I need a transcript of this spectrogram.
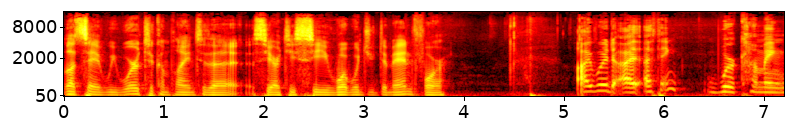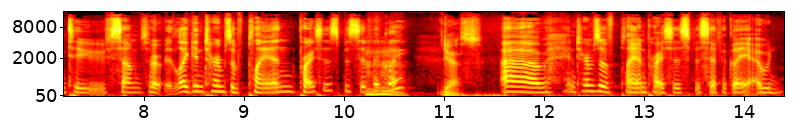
let's say we were to complain to the CRTC, what would you demand for? I would. I, I think we're coming to some sort of like in terms of plan prices specifically. Yes. Um, in terms of plan prices specifically, I would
